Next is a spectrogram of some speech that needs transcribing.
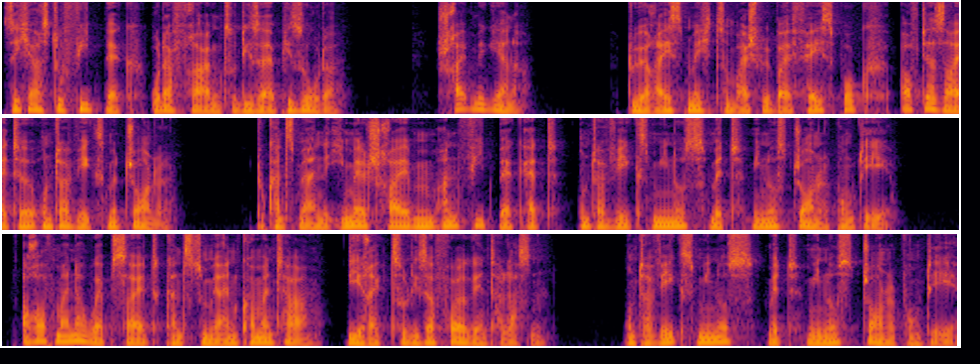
Sicher hast du Feedback oder Fragen zu dieser Episode. Schreib mir gerne. Du erreichst mich zum Beispiel bei Facebook auf der Seite Unterwegs mit Journal. Du kannst mir eine E-Mail schreiben an feedback at unterwegs-mit-journal.de. Auch auf meiner Website kannst du mir einen Kommentar direkt zu dieser Folge hinterlassen. Unterwegs-mit-journal.de.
